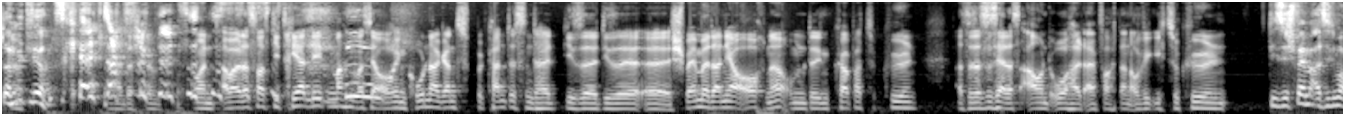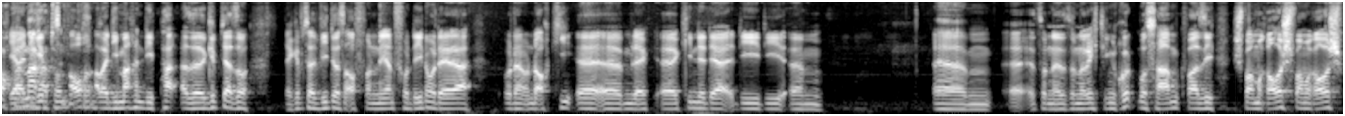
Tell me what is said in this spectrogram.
damit wir uns kälter ja, das stimmt. Und, aber das, was die Triathleten machen, was ja auch in Kona ganz bekannt ist, sind halt diese, diese äh, Schwämme dann ja auch, ne, um den Körper zu kühlen. Also das ist ja das A und O halt einfach dann auch wirklich zu kühlen. Diese Schwämme, also die machen auch ja, beim Marathon. auch, aber die machen die, also gibt ja so, da gibt es halt Videos auch von Jan Frodeno, der oder und auch Ki, äh, ähm, der äh, Kine, der die die ähm, ähm, äh, so, eine, so einen richtigen Rhythmus haben, quasi Schwamm raus, Schwamm raus,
